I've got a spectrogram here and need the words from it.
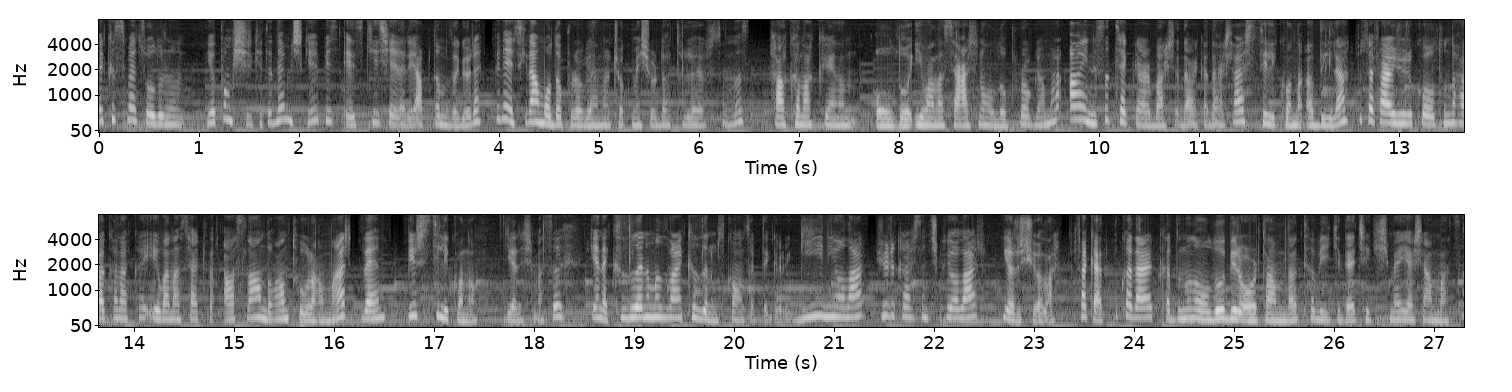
Ve Kısmetse Olur'un yapım şirketi demiş ki biz eski şeyleri yaptığımıza göre bir de eskiden moda programları çok meşhurdu hatırlıyorsanız. Hakan Akkaya'nın olduğu, Ivana Sert'in olduğu programlar aynısı tekrar başladı arkadaşlar. Silikona adıyla. Bu sefer jüri koltuğunda Hakan Akkaya, Ivana Sert ve Aslan Doğan Turan var. Ve bir silikonu yarışması. Gene kızlarımız var. Kızlarımız konsepte göre giyiniyorlar. Jüri karşısına çıkıyorlar, yarışıyorlar. Fakat bu kadar kadının olduğu bir ortamda tabii ki de çekişme yaşanmazsa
